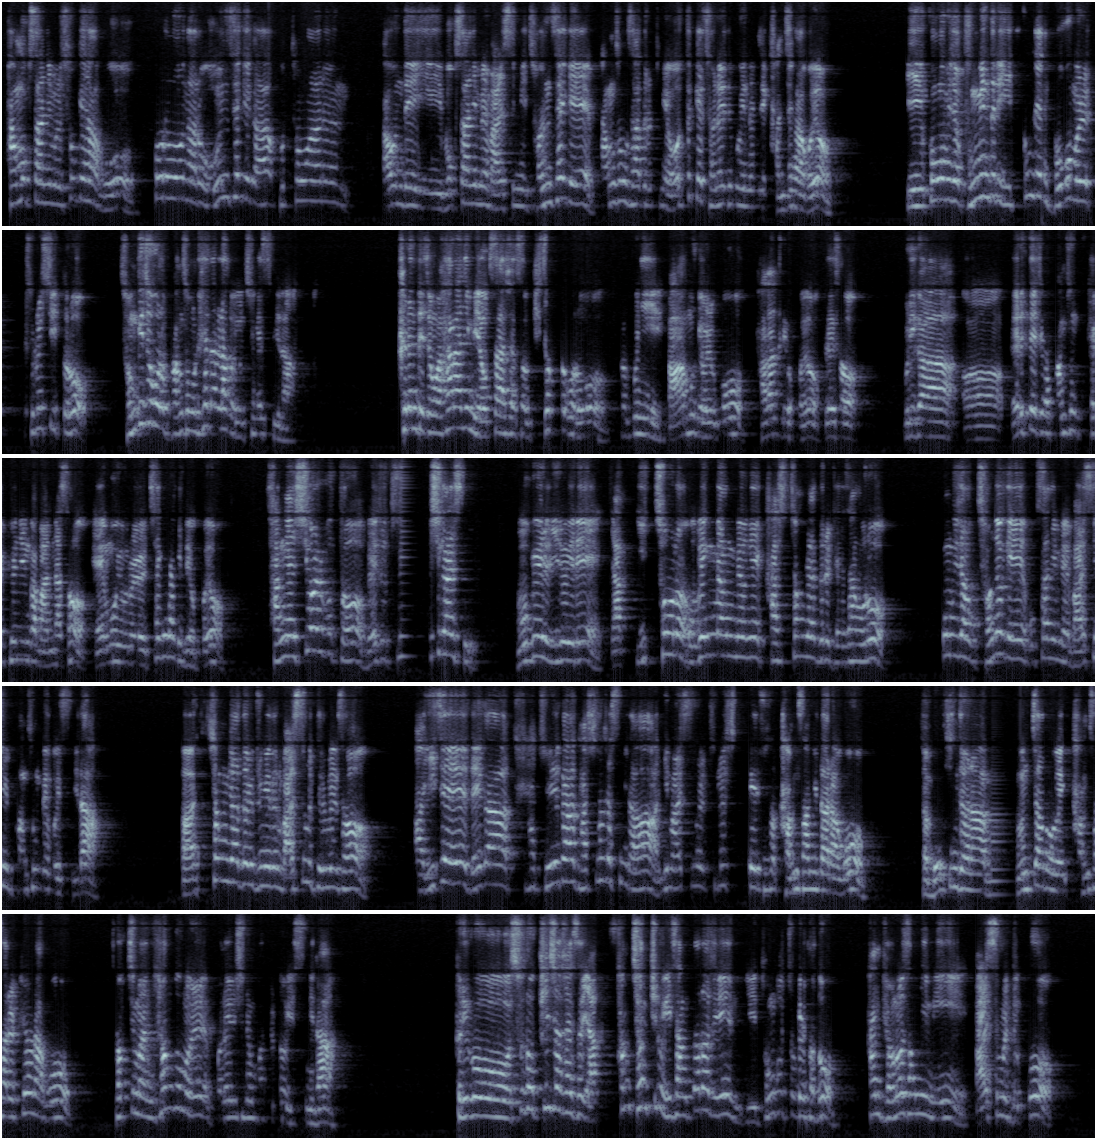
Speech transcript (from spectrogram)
박 목사님을 소개하고 코로나로 온 세계가 고통하는 가운데 이 목사님의 말씀이 전 세계 방송사들을 통해 어떻게 전해지고 있는지 간증하고요. 이 콩고민족 국민들이 이 참된 복음을 들을 수 있도록 정기적으로 방송을 해달라고 요청했습니다. 그런데 정말 하나님이 역사하셔서 기적적으로 그분이 마음을 열고 받아들였고요. 그래서 우리가 어, 에르테즈가 방송 대표님과 만나서 MOU를 체결하게 되었고요. 작년 10월부터 매주 2시간씩 목요일, 일요일에 약 2,500만 명의 가시청자들을 대상으로 홍미자국 저녁에 목사님의 말씀이 방송되고 있습니다. 아, 시청자들 중에는 말씀을 들으면서 아, 이제 내가 다 죄가 다 씻어졌습니다. 이 말씀을 들을 수 있게 해주셔서 감사합니다라고 저 메신저나 문자로 감사를 표현하고 적지만 현금을 보내주시는 분들도 있습니다. 그리고 수도 킨샤사에서 약 3,000km 이상 떨어진 이 동부 쪽에서도 한 변호사님이 말씀을 듣고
